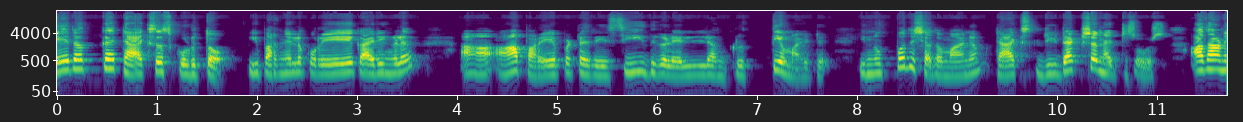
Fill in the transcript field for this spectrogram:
ഏതൊക്കെ ടാക്സസ് കൊടുത്തോ ഈ പറഞ്ഞല്ലോ കുറേ കാര്യങ്ങൾ ആ പറയപ്പെട്ട രസീതുകളെല്ലാം കൃത്യമായിട്ട് ഈ മുപ്പത് ശതമാനം ടാക്സ് ഡിഡക്ഷൻ അറ്റ് സോഴ്സ് അതാണ്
